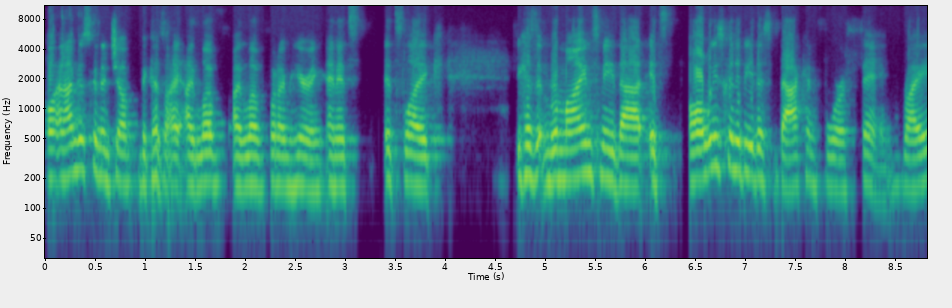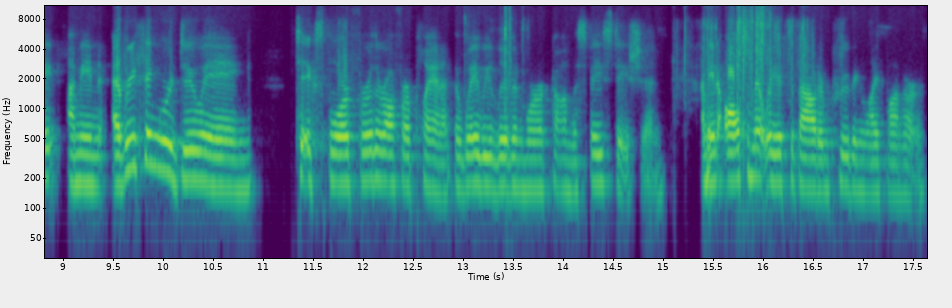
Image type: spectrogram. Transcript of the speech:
Well, and I'm just going to jump because I, I love I love what I'm hearing, and it's it's like because it reminds me that it's always going to be this back and forth thing, right? I mean, everything we're doing to explore further off our planet, the way we live and work on the space station. I mean, ultimately, it's about improving life on Earth.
